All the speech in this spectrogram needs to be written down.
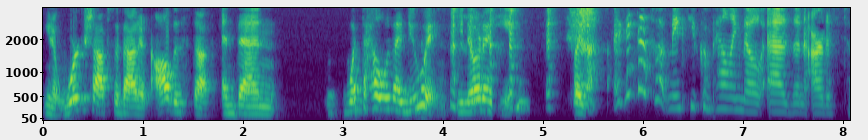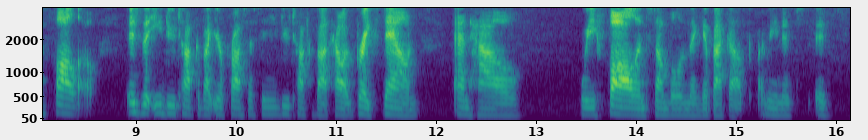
you know workshops about it all this stuff and then what the hell was I doing? You know what I mean? Like, I think that's what makes you compelling, though, as an artist to follow, is that you do talk about your process and you do talk about how it breaks down and how we fall and stumble and then get back up. I mean, it's it's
